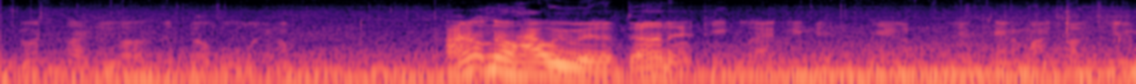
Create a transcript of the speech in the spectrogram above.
As much as I'd love to double lamb, I don't know how we would have done it. I'm glad we didn't. Yeah, that's kind of my thought too.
